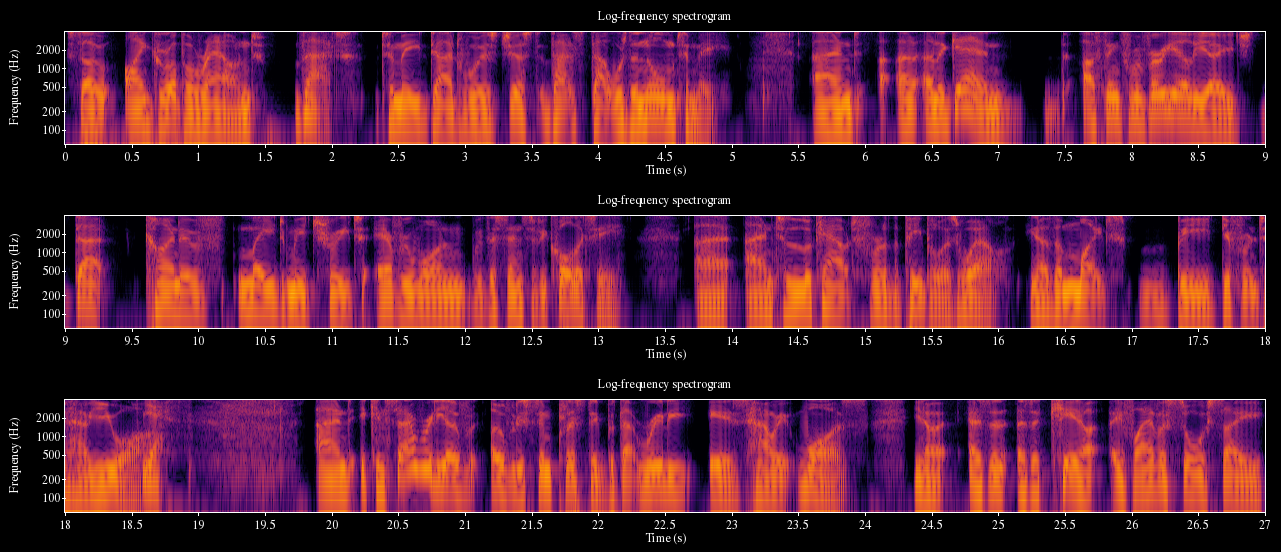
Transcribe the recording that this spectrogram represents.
So I grew up around that. To me, dad was just, that's, that was the norm to me. And, and, and again, I think from a very early age, that kind of made me treat everyone with a sense of equality. Uh, and to look out for other people as well, you know, that might be different to how you are. Yes. And it can sound really over, overly simplistic, but that really is how it was. You know, as a, as a kid, I- if I ever saw, say,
